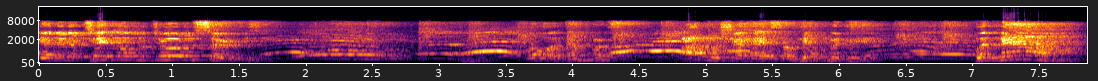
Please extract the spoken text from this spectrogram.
that it'll take over Jordan service. Lord have mercy. I wish I had some help with it, But now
